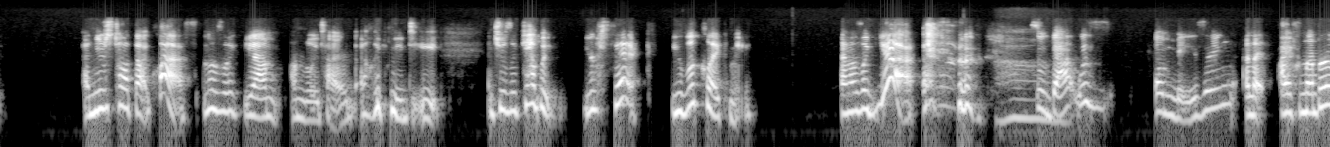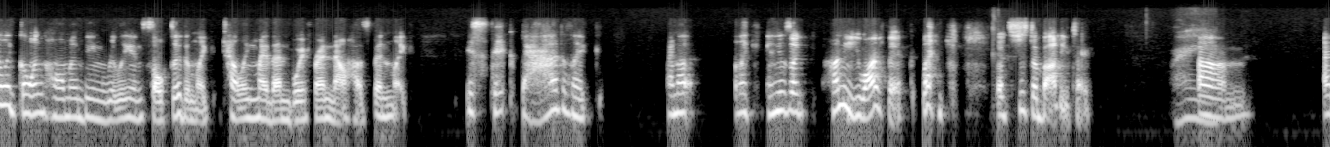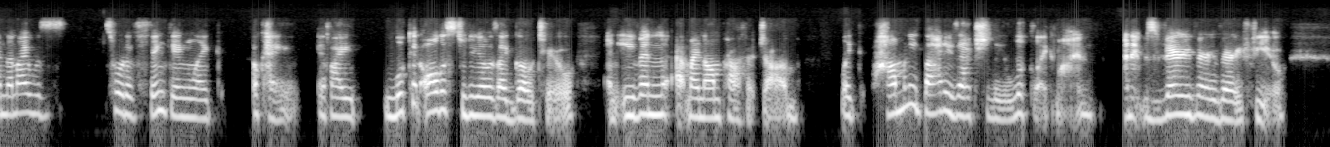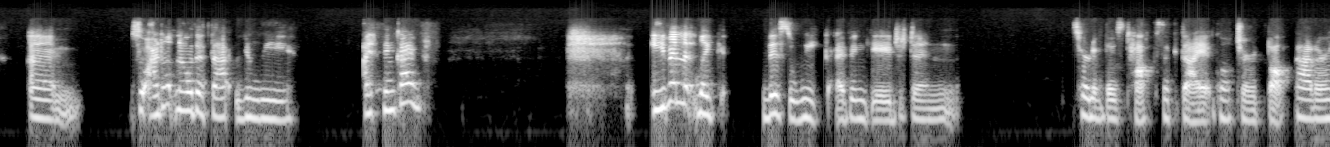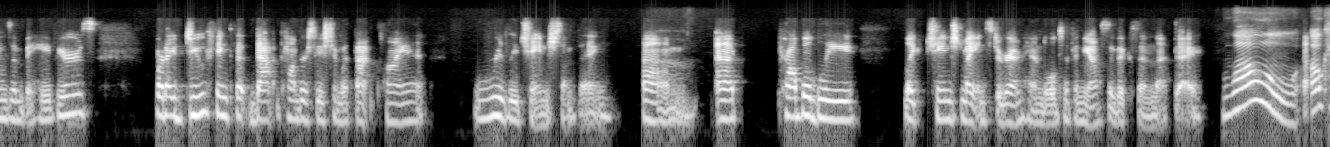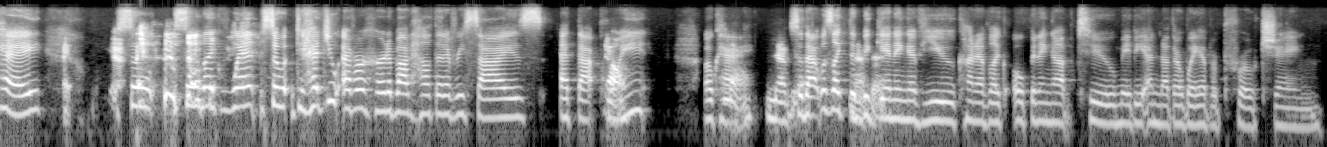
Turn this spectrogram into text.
and you just taught that class. And I was like, Yeah, I'm I'm really tired. I like need to eat. And she was like, Yeah, but you're thick. You look like me. And I was like, Yeah. So that was amazing. And I, I remember like going home and being really insulted and like telling my then boyfriend, now husband, like, is thick bad? Like, and I like, and he was like, honey, you are thick. Like, that's just a body type. Right. Um, and then I was sort of thinking, like, okay, if I look at all the studios I go to, and even at my nonprofit job, like how many bodies actually look like mine and it was very very very few um so i don't know that that really i think i've even like this week i've engaged in sort of those toxic diet culture thought patterns and behaviors but i do think that that conversation with that client really changed something um, and i probably like changed my Instagram handle to Vinyasa Vixen that day. Whoa. Okay. I, yeah. So, so like when, so had you ever heard about health at every size at that point? No. Okay. No, never. So that was like the never. beginning of you kind of like opening up to maybe another way of approaching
